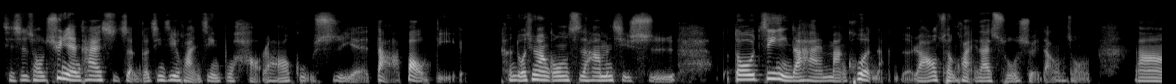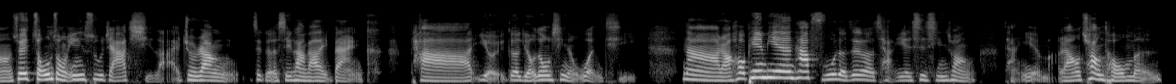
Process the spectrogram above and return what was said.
其实从去年开始整个经济环境不好，然后股市也大暴跌。很多新创公司，他们其实都经营的还蛮困难的，然后存款也在缩水当中，啊，所以种种因素加起来，就让这个 Silicon Valley Bank 它有一个流动性的问题。那然后偏偏它服务的这个产业是新创产业嘛，然后创投们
